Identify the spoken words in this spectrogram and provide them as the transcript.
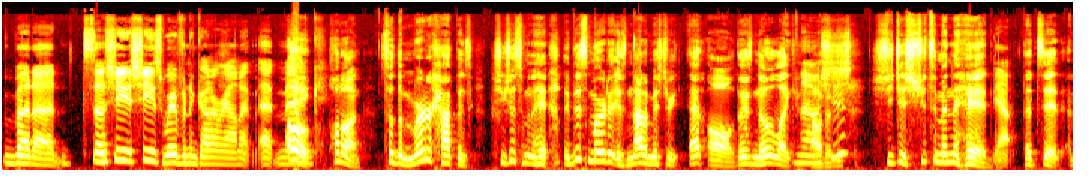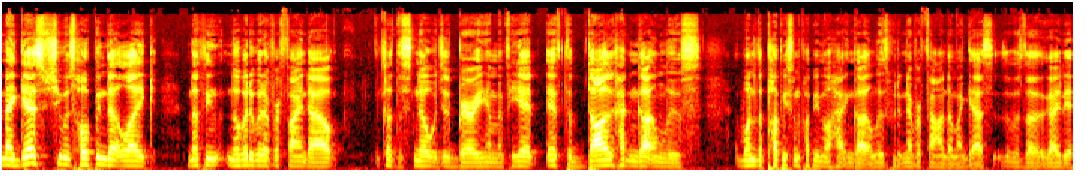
But uh, so she she's waving a gun around at, at Oh, Meg. hold on. So the murder happens. She shoots him in the head. Like this murder is not a mystery at all. There's no like. No, she just- she just shoots him in the head. Yeah. that's it. And I guess she was hoping that like nothing, nobody would ever find out. because the snow would just bury him. If he had, if the dog hadn't gotten loose, one of the puppies from the puppy mill hadn't gotten loose, we'd have never found him. I guess it was the idea.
